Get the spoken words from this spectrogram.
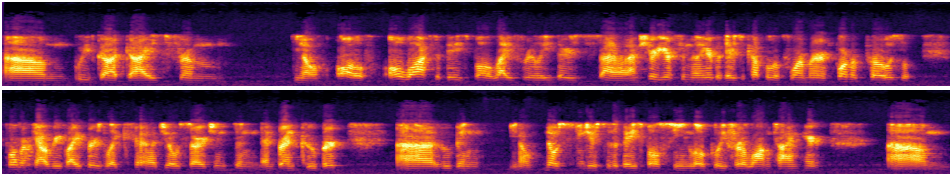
Um, we've got guys from you know all all walks of baseball life. Really, there's uh, I'm sure you're familiar, but there's a couple of former former pros, former Calgary Vipers like uh, Joe Sargent and, and Brent Cooper, uh, who've been you know no strangers to the baseball scene locally for a long time here. Um,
